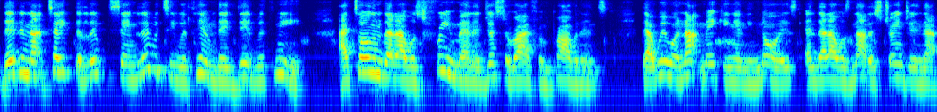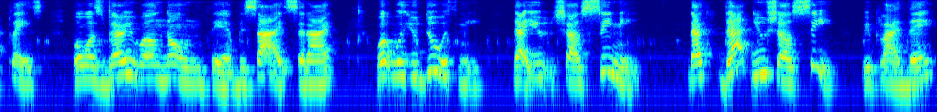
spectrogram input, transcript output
they did not take the li same liberty with him they did with me. I told them that I was free man and just arrived from Providence, that we were not making any noise, and that I was not a stranger in that place, but was very well known there. Besides, said I, what will you do with me? That you shall see me. That that you shall see, replied they.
